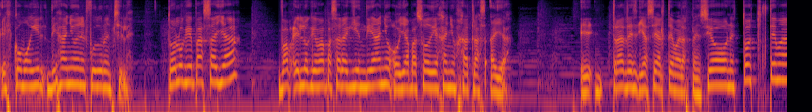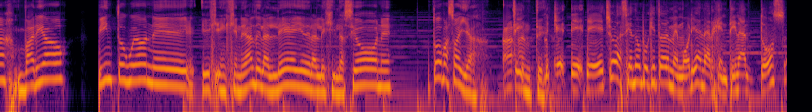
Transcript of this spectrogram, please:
es, como ir 10 años en el futuro en Chile. Todo lo que pasa allá es lo que va a pasar aquí en 10 años o ya pasó 10 años atrás allá. Eh, tras de, ya sea el tema de las pensiones, todos estos temas variados, pinto, weón, eh, en general de las leyes, de las legislaciones, todo pasó allá, antes. De, hecho, haciendo un poquito de memoria, en Argentina dos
